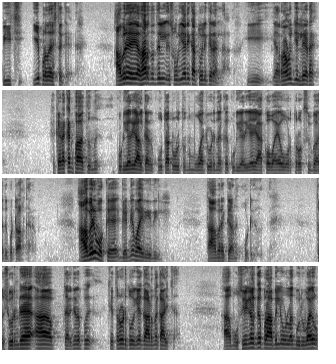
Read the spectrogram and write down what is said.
പീച്ചി ഈ പ്രദേശത്തൊക്കെ അവർ യഥാർത്ഥത്തിൽ സുറിയാനി കത്തോലിക്കരല്ല. ഈ എറണാകുളം ജില്ലയുടെ കിഴക്കൻ ഭാഗത്തു നിന്ന് കുടിയേറിയ ആൾക്കാർ കൂത്താട്ടുകുളത്തു നിന്നും മൂവാറ്റുപുഴയിൽ നിന്നൊക്കെ കുടിയേറിയ യാക്കോവായ ഓർത്തഡോക്സ് വിഭാഗത്തിൽപ്പെട്ട ആൾക്കാരാണ്. അവരുമൊക്കെ ഗണ്യമായ രീതിയിൽ താമരക്കാണ് വോട്ട് ചെയ്തത് തൃശ്ശൂരിന്റെ ആ തെരഞ്ഞെടുപ്പ് ചിത്രം എടുത്തു നോക്കിയാൽ കാണുന്ന കാഴ്ച. ആ മുസ്ലിങ്ങൾക്ക് പ്രാബല്യമുള്ള ഗുരുവായൂർ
